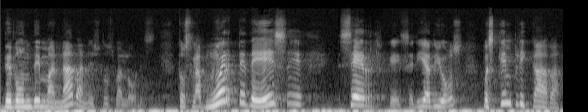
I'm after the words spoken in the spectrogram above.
de donde emanaban estos valores. Entonces, la muerte de ese ser, que sería Dios, pues ¿qué implicaba?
